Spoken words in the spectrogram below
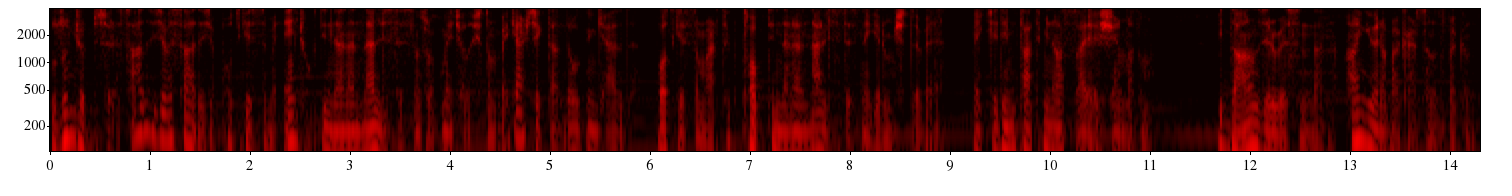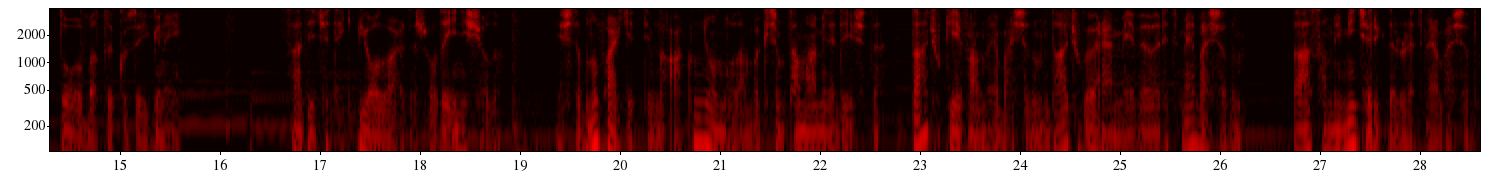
Uzunca bir süre sadece ve sadece podcast'imi en çok dinlenenler listesine sokmaya çalıştım ve gerçekten de o gün geldi. Podcast'im artık top dinlenenler listesine girmişti ve beklediğim tatmini asla yaşayamadım. Bir dağın zirvesinden hangi yöne bakarsanız bakın doğu, batı, kuzey, güney. Sadece tek bir yol vardır o da iniş yolu. İşte bunu fark ettiğimde aklın yolunda olan bakışım tamamıyla değişti. Daha çok keyif almaya başladım, daha çok öğrenmeye ve öğretmeye başladım. Daha samimi içerikler üretmeye başladım.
